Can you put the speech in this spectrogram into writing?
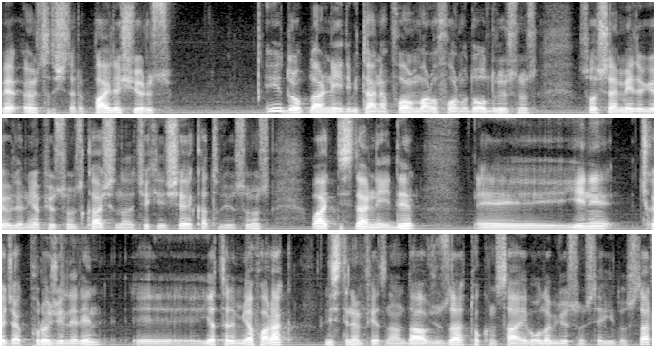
ve ön satışları paylaşıyoruz. Airdroplar neydi? Bir tane form var. O formu dolduruyorsunuz. Sosyal medya görevlerini yapıyorsunuz. Karşılığında da çekilişe katılıyorsunuz. Whitelistler neydi? Ee, yeni çıkacak projelerin e, yatırım yaparak listenin fiyatından daha ucuza token sahibi olabiliyorsunuz sevgili dostlar.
